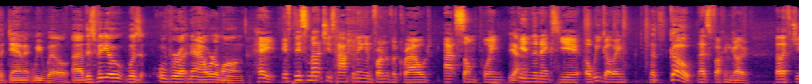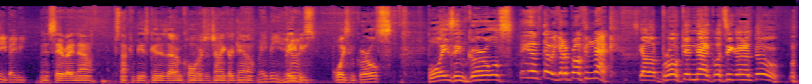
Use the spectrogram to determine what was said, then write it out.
but damn it, we will. Uh, this video was over an hour long. Hey, if this match is happening in front of a crowd at some point Yeah. in the next year, are we going? Let's go. Let's fucking go. LFG, baby. I'm gonna say right now, it's not gonna be as good as Adam Cole versus Johnny Gargano. Maybe, who baby, knows? boys and girls, boys and girls. Yeah, no, he got a broken neck. He's got a broken neck. What's he gonna do?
